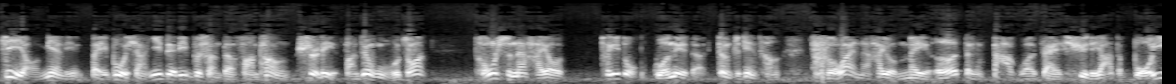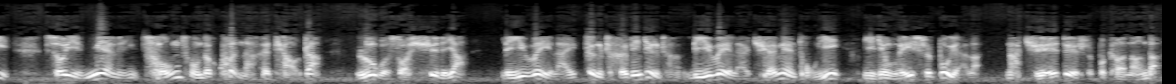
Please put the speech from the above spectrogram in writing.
既要面临北部像伊德利卜省的反叛势力、反政府武装，同时呢还要推动国内的政治进程。此外呢，还有美俄等大国在叙利亚的博弈，所以面临重重的困难和挑战。如果说叙利亚离未来政治和平进程、离未来全面统一已经为时不远了，那绝对是不可能的。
